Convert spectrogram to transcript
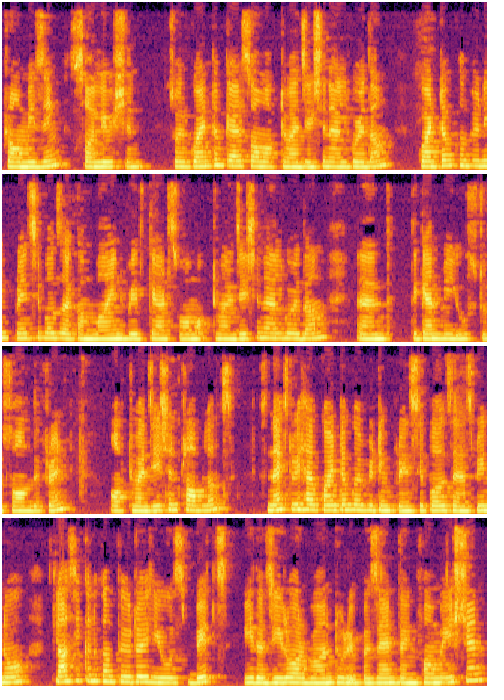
promising solution. So in quantum cat optimization algorithm, quantum computing principles are combined with cat swarm optimization algorithm and they can be used to solve different optimization problems. So next we have quantum computing principles. As we know, classical computers use bits, either 0 or 1 to represent the information.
